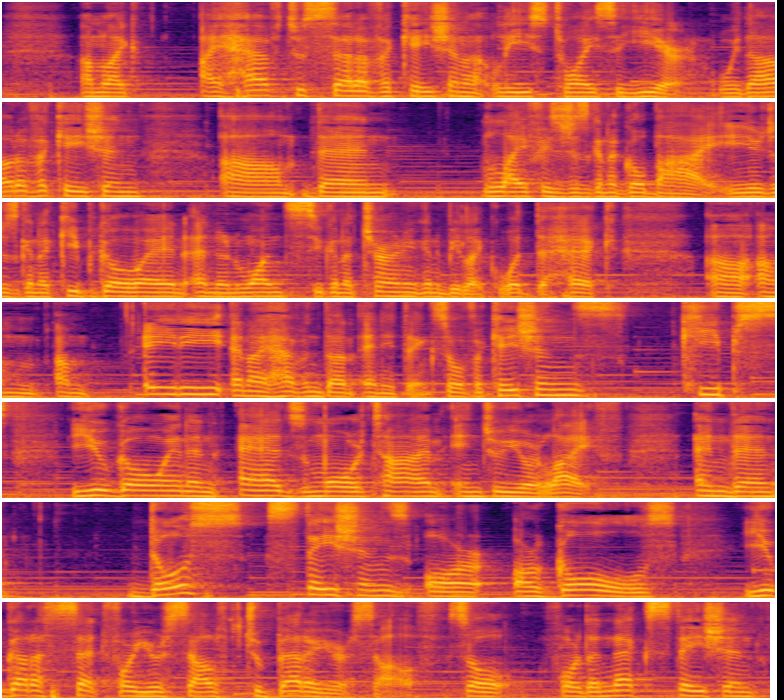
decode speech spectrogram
I'm like, I have to set a vacation at least twice a year. Without a vacation, um, then life is just gonna go by. You're just gonna keep going, and then once you're gonna turn, you're gonna be like, "What the heck? Uh, I'm I'm 80 and I haven't done anything." So vacations keeps you going and adds more time into your life, and then those stations or or goals you gotta set for yourself to better yourself. So for the next station,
